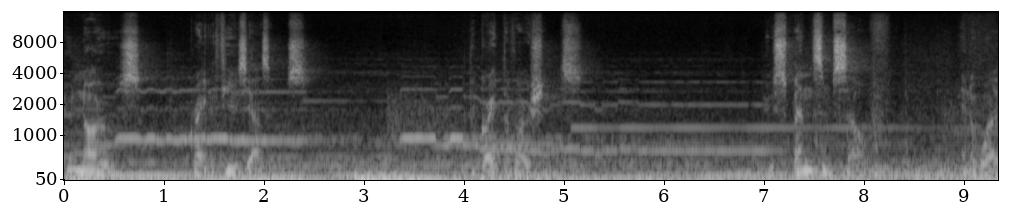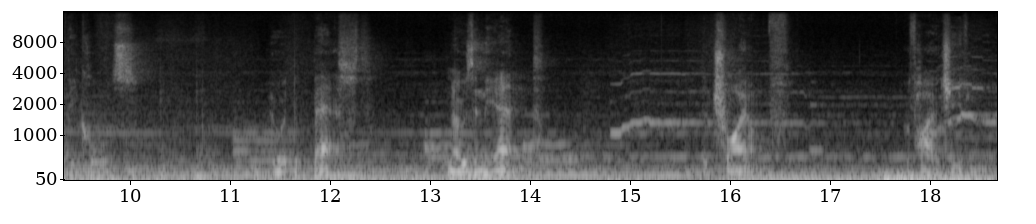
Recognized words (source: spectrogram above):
who knows great enthusiasms, the great devotions, who spends himself in a worthy cause, who at the best knows in the end the triumph of high achievement,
